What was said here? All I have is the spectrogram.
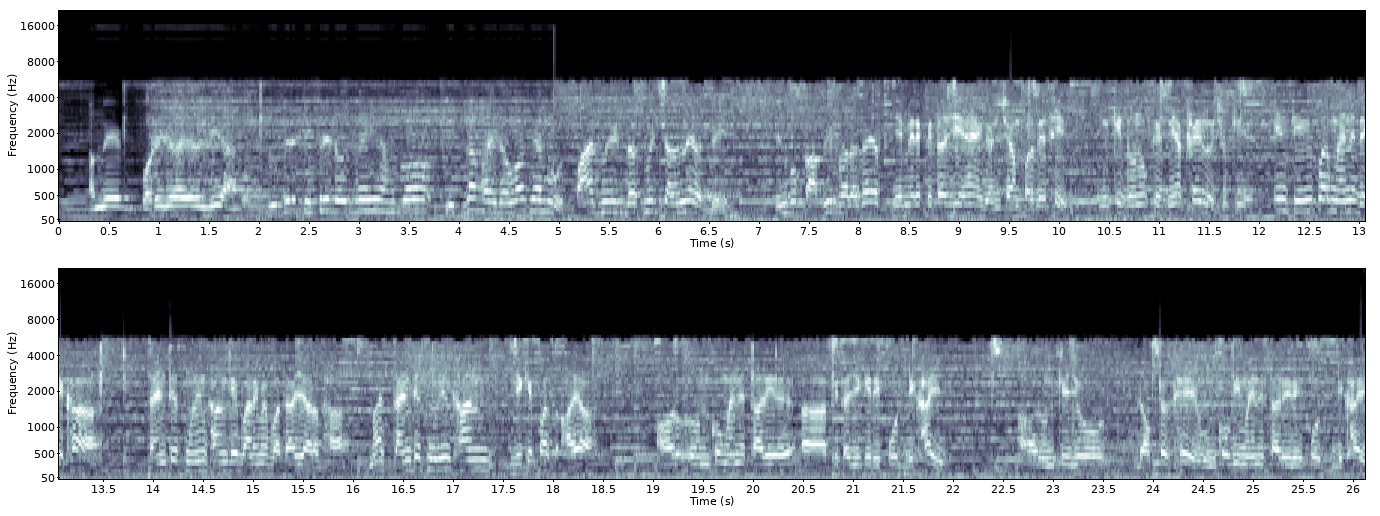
हमने बॉडी रिवाइवल लिया। दूसरे तीसरे डोज में ही हमको इतना फ़ायदा हुआ कि हम पाँच मिनट, दस मिनट चलने लग गए। इनको काफ़ी फ़र्क है ये मेरे पिताजी हैं, घनश्याम परदेसी। इनकी दोनों किडनियाँ फेल हो चुकी है। इन टीवी पर मैंने देखा साइंटिस्ट मुनीन खान के बारे में बताया जा रहा था। मैं साइंटिस्ट मुनीन खान जी के पास आया और उनको मैंने सारी पिताजी की रिपोर्ट दिखाई। और उनके जो डॉक्टर थे, उनको भी मैंने सारी रिपोर्ट दिखाई।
